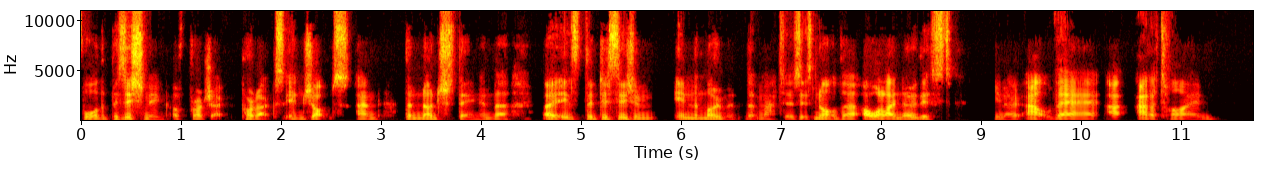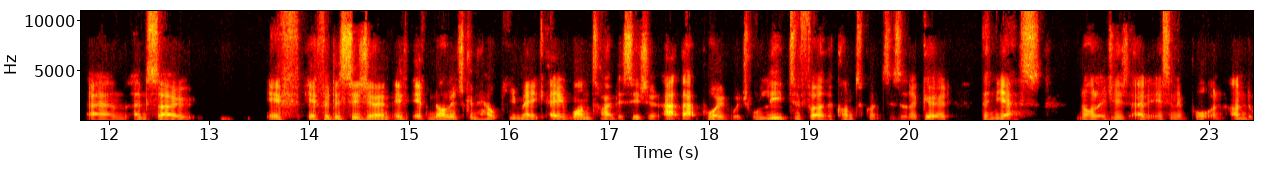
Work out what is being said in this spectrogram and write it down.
for the positioning of project products in shops and the nudge thing and the uh, it's the decision in the moment that matters. It's not the oh well i know this you know out there at, at a time. Um, and so if if a decision if, if knowledge can help you make a one-time decision at that point which will lead to further consequences that are good then yes knowledge is is an important under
